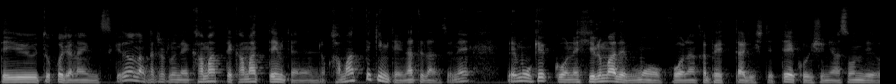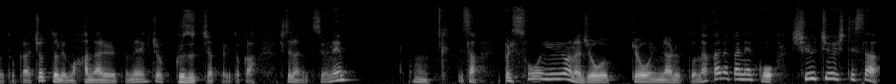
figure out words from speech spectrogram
ていうとこじゃないんですけどなんかちょっとねかまってかまってみたいなのかまってきみたいになってたんですよねでもう結構ね昼間でもうこうなんかべったりしててこう一緒に遊んでよとかちょっとでも離れるとねちょっとぐずっちゃったりとかしてたんですよね。うん、でさやっぱりそういうような状況になるとなかなかねこう集中してさ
